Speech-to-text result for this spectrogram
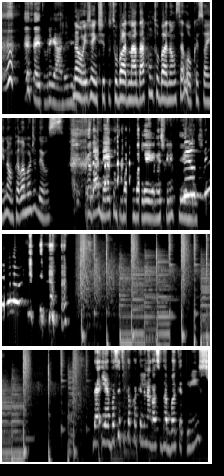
Perfeito, obrigada. Vitor. Não, e gente, tuba, nadar com tubarão, você é louco, isso aí não, pelo amor de Deus. Eu nadei com tubarão baleia nas Filipinas. Meu Deus! Né, e aí você fica com aquele negócio da bucket list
